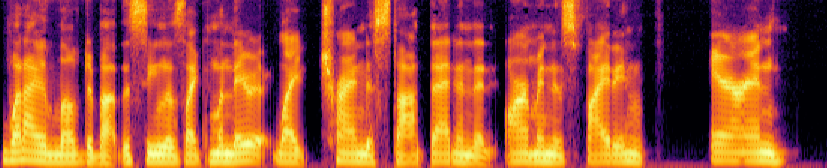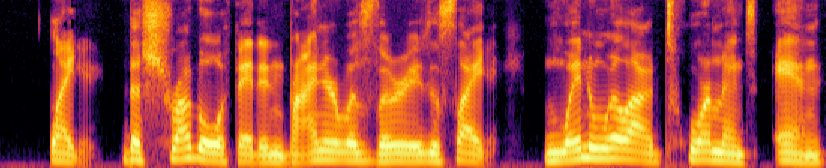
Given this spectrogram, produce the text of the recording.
what I loved about the scene is like when they're like trying to stop that, and then Armin is fighting Eren, like the struggle with it, and Reiner was literally just like, when will our torment end?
